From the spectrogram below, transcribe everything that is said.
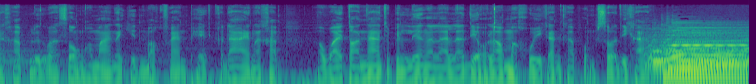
นะครับ หรือว่าส่งเข้ามาใน inbox แฟนเพจก็ได้นะครับ เอาไว้ตอนหน้าจะเป็นเรื่องอะไรแล้วเดี๋ยวเรามาคุยกันครับผมสวัสดีครับ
